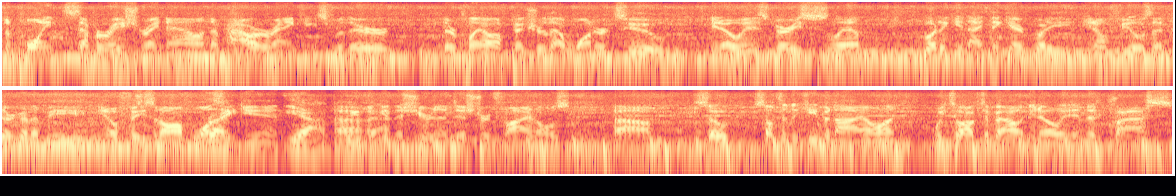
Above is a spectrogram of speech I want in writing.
the point separation right now and the power rankings for their their playoff picture. That one or two, you know, is very slim. But again, I think everybody you know feels that they're going to be you know facing off once Right. again. Yeah, uh, again this year in the district finals. Um, so something to keep an eye on. We talked about you know in the class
